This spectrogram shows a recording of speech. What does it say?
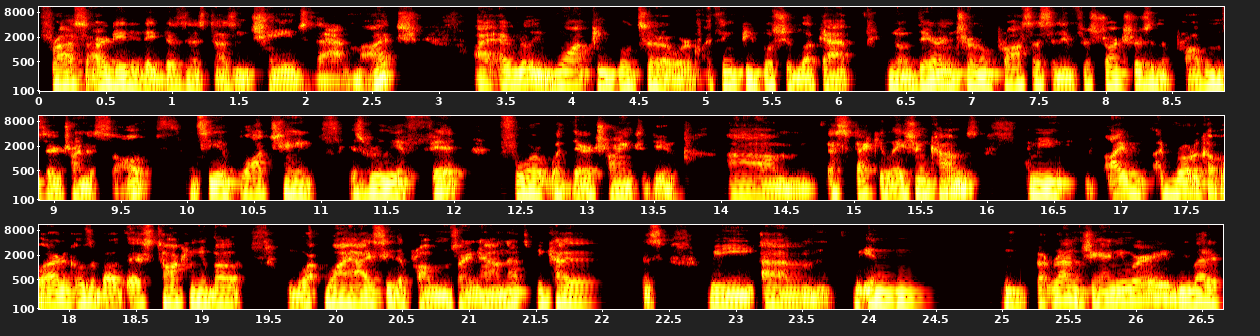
for us, our day to day business doesn't change that much. I, I, really want people to, or I think people should look at, you know, their internal process and infrastructures and the problems they're trying to solve, and see if blockchain is really a fit for what they're trying to do. Um, speculation comes, I mean, I, I wrote a couple articles about this, talking about wh- why I see the problems right now, and that's because we um, in but around January, we let a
